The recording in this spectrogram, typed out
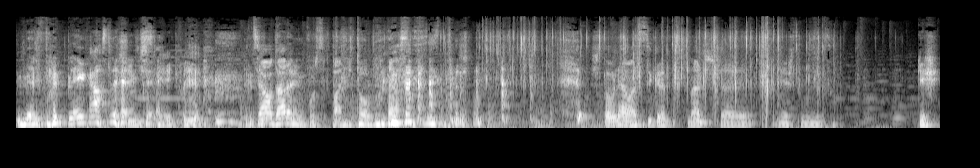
Мелифай Playhouse ли? Shank е? Stake. Цял дарен им какво се пани в този бой. Аз не издържам. Що няма секрет, значи ще е нещо водница. Киш.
